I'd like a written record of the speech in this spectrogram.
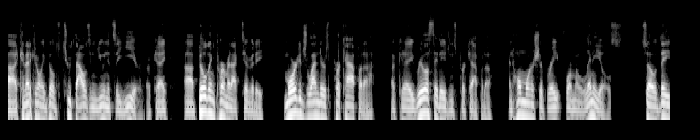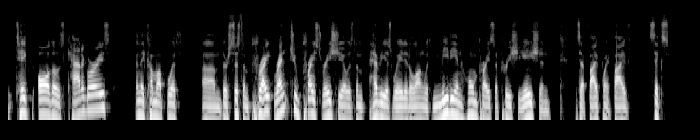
Uh, Connecticut only builds 2,000 units a year. Okay. Uh, building permit activity, mortgage lenders per capita, okay, real estate agents per capita, and home ownership rate for millennials. So they take all those categories and they come up with um, their system. Price, rent to price ratio is the heaviest weighted, along with median home price appreciation. It's at 5.56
